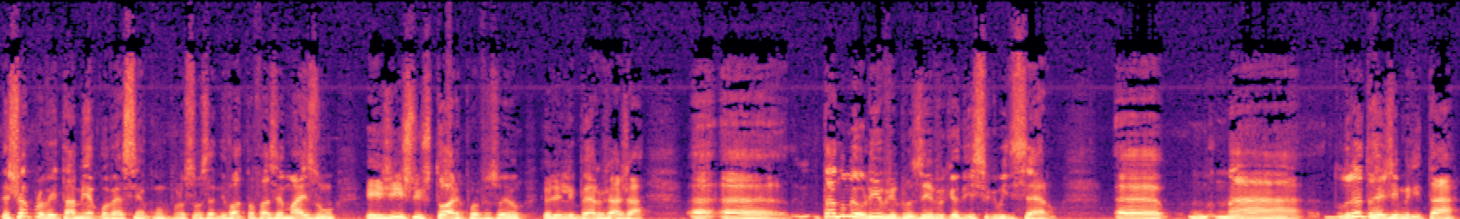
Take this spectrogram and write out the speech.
Deixa eu aproveitar a minha conversinha com o professor Sandivaldo para fazer mais um registro histórico, professor. Eu, eu lhe libero já já. Está uh, uh, no meu livro, inclusive, o que eu disse o que me disseram. Uh, na, durante o regime militar,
